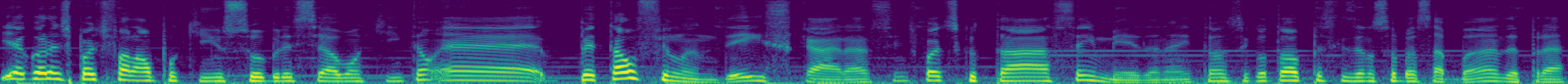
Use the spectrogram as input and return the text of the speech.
E agora a gente pode falar um pouquinho sobre esse álbum aqui. Então, é. Metal finlandês, cara, assim, a gente pode escutar sem medo, né? Então, assim, quando eu tava pesquisando sobre essa banda, pra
